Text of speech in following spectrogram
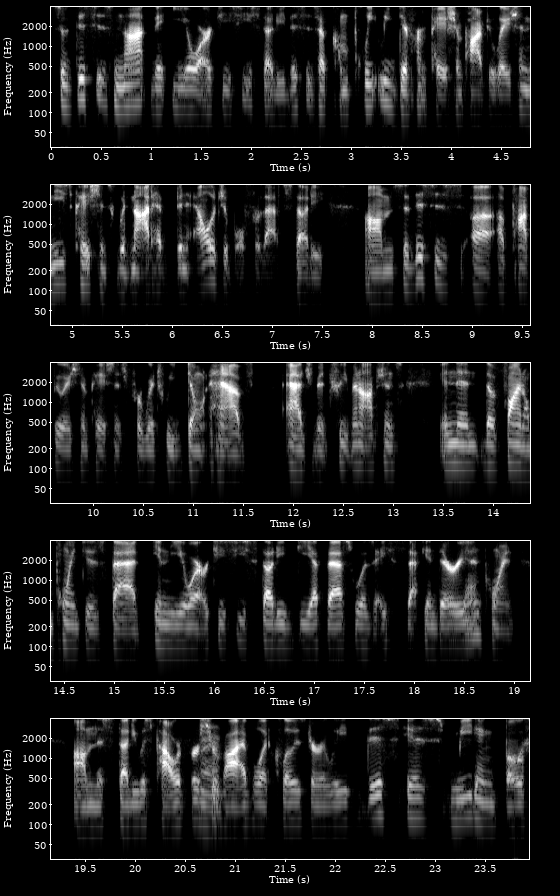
So this is not the EORTC study. This is a completely different patient population. These patients would not have been eligible for that study. Um, so this is uh, a population of patients for which we don't have adjuvant treatment options. And then the final point is that in the ORTC study, DFS was a secondary endpoint. Um, the study was powered for right. survival. It closed early. This is meeting both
